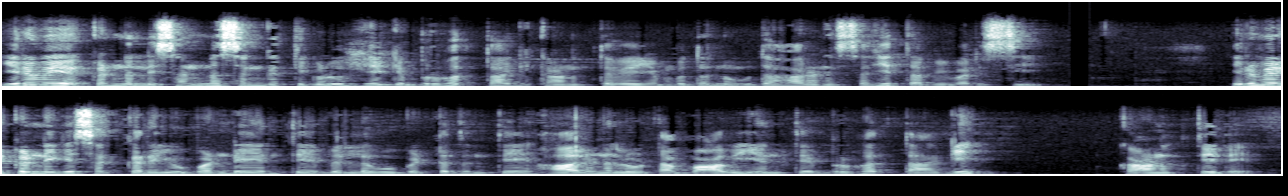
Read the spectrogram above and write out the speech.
ಇರುವೆಯ ಕಣ್ಣಲ್ಲಿ ಸಣ್ಣ ಸಂಗತಿಗಳು ಹೇಗೆ ಬೃಹತ್ತಾಗಿ ಕಾಣುತ್ತವೆ ಎಂಬುದನ್ನು ಉದಾಹರಣೆ ಸಹಿತ ವಿವರಿಸಿ. ಇರುವೆ ಕಣ್ಣಿಗೆ ಸಕ್ಕರೆಯು ಬಂಡೆಯಂತೆ, ಬೆಲ್ಲವು ಬೆಟ್ಟದಂತೆ, ಹಾಲಿನ ಲೋಟ ಬಾವಿಯಂತೆ ಬೃಹತ್ತಾಗಿ ಕಾಣುತ್ತಿದೆ.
